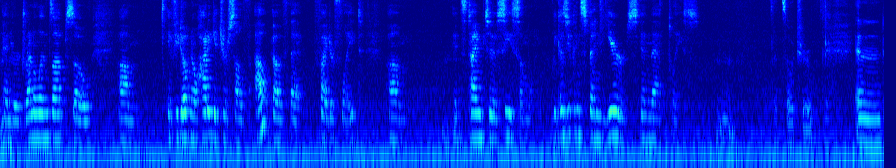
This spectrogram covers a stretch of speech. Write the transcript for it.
Mhm. And your adrenaline's up. So um, if you don't know how to get yourself out of that fight or flight, um, it's time to see someone because you can spend years in that place. Mm, That's so true. Yeah. And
